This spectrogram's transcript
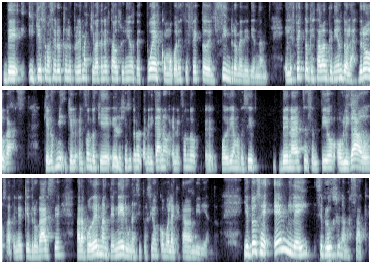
de, y que eso va a ser otro de los problemas que va a tener Estados Unidos después, como con este efecto del síndrome de Vietnam. El efecto que estaban teniendo las drogas, que, los, que en el fondo que el mm. ejército norteamericano, en el fondo, eh, podríamos decir, deben haberse sentido obligados a tener que drogarse para poder mantener una situación como la que estaban viviendo. Y entonces en Miley se produce una masacre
